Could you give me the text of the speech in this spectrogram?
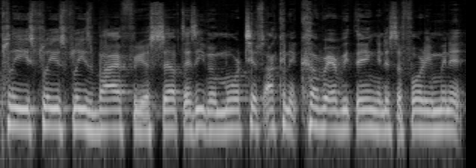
Please, please, please buy it for yourself. There's even more tips. I couldn't cover everything in just a 40 minute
